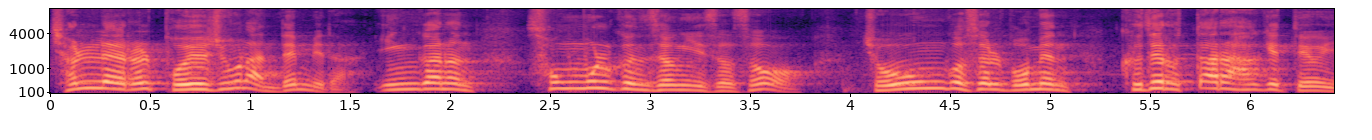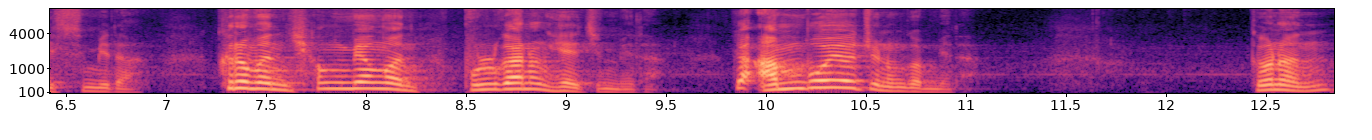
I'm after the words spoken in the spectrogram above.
전례를 보여주면 안 됩니다. 인간은 속물근성이 있어서 좋은 것을 보면 그대로 따라하게 되어 있습니다. 그러면 혁명은 불가능해집니다. 그러니까 안 보여주는 겁니다. 그거는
